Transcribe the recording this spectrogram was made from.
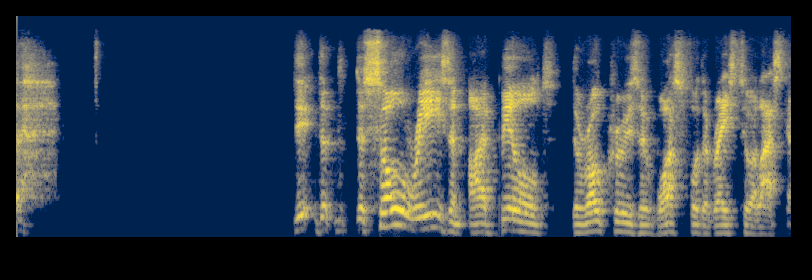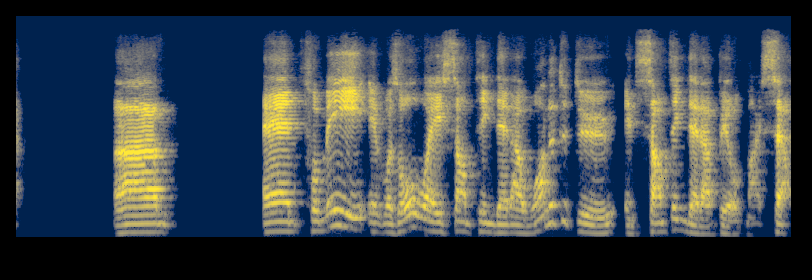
uh the, the, the sole reason I built the row cruiser was for the race to Alaska. Um, and for me, it was always something that I wanted to do and something that I built myself.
